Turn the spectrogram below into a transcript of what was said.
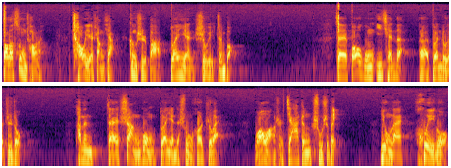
到了宋朝呢，朝野上下更是把端砚视为珍宝。在包公以前的呃端州的知州，他们在上贡端砚的数额之外，往往是加征数十倍，用来贿赂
